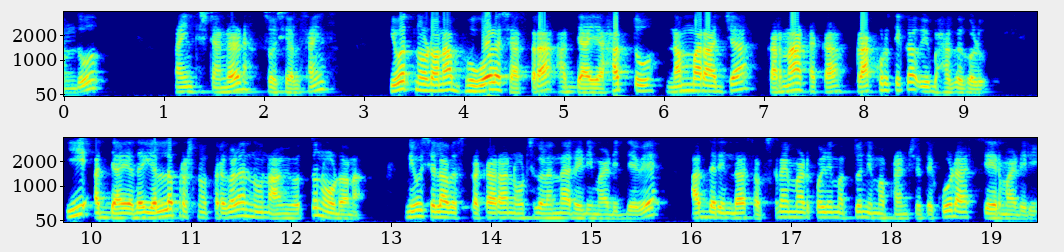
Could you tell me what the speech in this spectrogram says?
ಒಂದು ನೈನ್ತ್ ಸ್ಟ್ಯಾಂಡರ್ಡ್ ಸೋಷಿಯಲ್ ಸೈನ್ಸ್ ಇವತ್ತು ನೋಡೋಣ ಭೂಗೋಳಶಾಸ್ತ್ರ ಅಧ್ಯಾಯ ಹತ್ತು, ನಮ್ಮ ರಾಜ್ಯ, ಕರ್ನಾಟಕ, ಪ್ರಾಕೃತಿಕ ವಿಭಾಗಗಳು. ಈ ಅಧ್ಯಾಯದ ಎಲ್ಲ ಪ್ರಶ್ನೋತ್ತರಗಳನ್ನು ನಾವಿವತ್ತು ನೋಡೋಣ. ನೀವು ಸಿಲಾಬಸ್ ಪ್ರಕಾರ ನೋಟ್ಸ್ಗಳನ್ನ ರೆಡಿ ಮಾಡಿದ್ದೇವೆ. ಆದ್ದರಿಂದ ಸಬ್ಸ್ಕ್ರೈಬ್ ಮಾಡ್ಕೊಳ್ಳಿ ಮತ್ತು ನಿಮ್ಮ ಫ್ರೆಂಡ್ಸ್ ಜೊತೆ ಕೂಡ ಶೇರ್ ಮಾಡಿರಿ.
